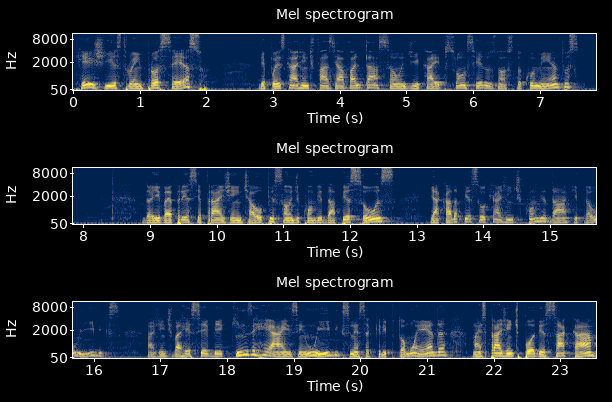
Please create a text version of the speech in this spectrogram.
Registro em processo. Depois que a gente fazer a validação de KYC dos nossos documentos, daí vai aparecer para a gente a opção de convidar pessoas. E a cada pessoa que a gente convidar aqui para o IBIX, a gente vai receber 15 reais em um IBIX nessa criptomoeda, mas para a gente poder sacar,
